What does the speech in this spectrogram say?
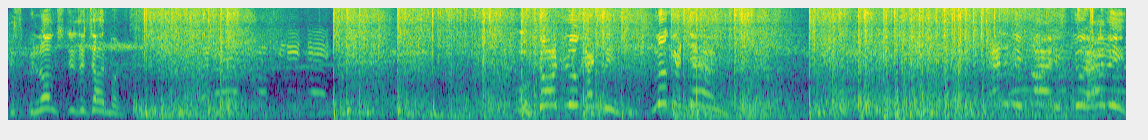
This belongs to the Germans. Oh, don't look at me. Look at them. Enemy fire is too heavy.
